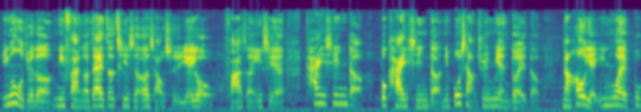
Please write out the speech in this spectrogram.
因为我觉得你反而在这七十二小时也有发生一些开心的、不开心的，你不想去面对的，然后也因为不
